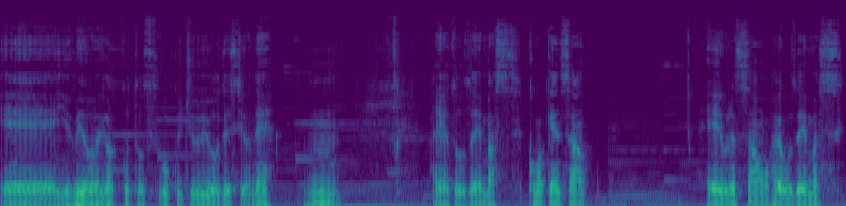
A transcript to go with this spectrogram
えー、夢を描くことすごく重要ですよね。うん。ありがとうございます。小馬健さん。えー、浦田さんおはようございます。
